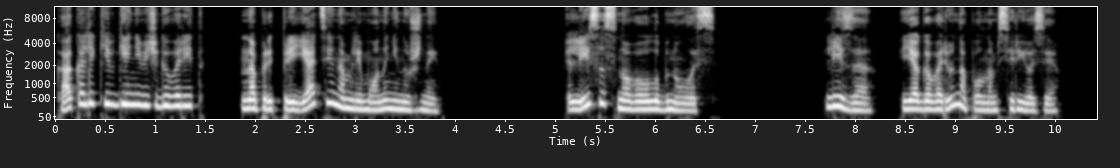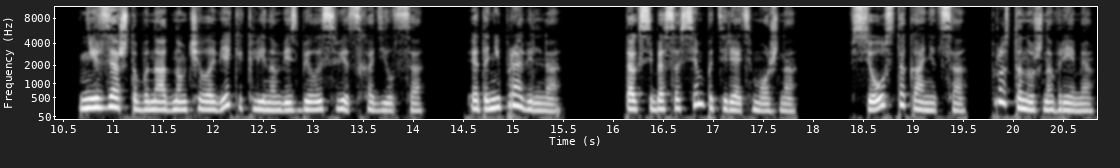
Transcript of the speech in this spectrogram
Как Олег Евгеньевич говорит, на предприятии нам лимоны не нужны. Лиза снова улыбнулась. Лиза, я говорю на полном серьезе. Нельзя, чтобы на одном человеке клином весь белый свет сходился. Это неправильно. Так себя совсем потерять можно. Все устаканится, просто нужно время.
